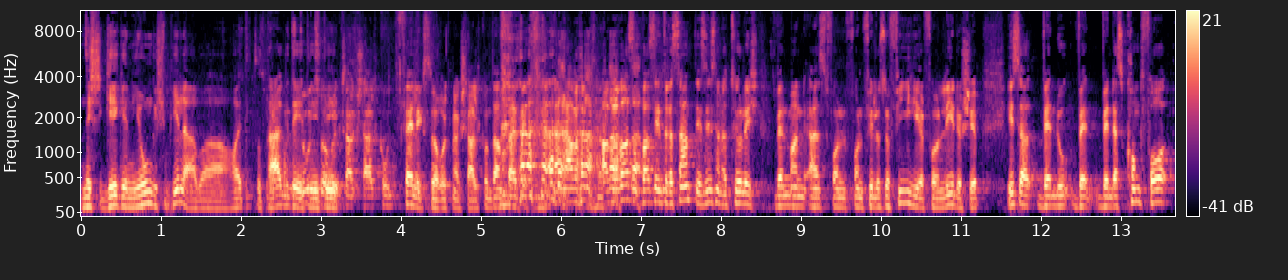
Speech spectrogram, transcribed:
nicht gegen junge Spieler, aber heutzutage die, die, die nach Schalke und Felix zurück nach Schalke und dann Nein, aber, aber was, was interessant ist, ist ja natürlich, wenn man als von, von Philosophie hier, von Leadership, ist ja, wenn du, wenn, wenn das kommt vor,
